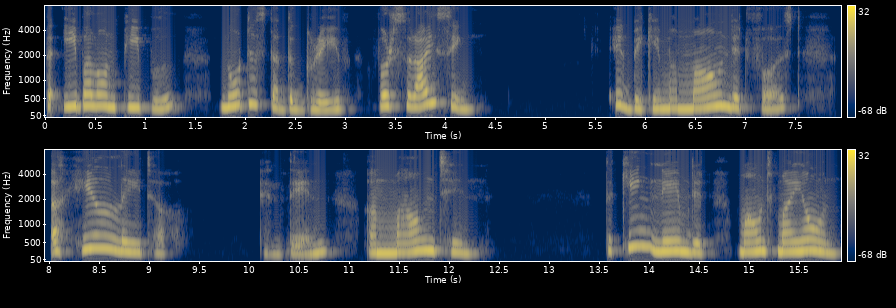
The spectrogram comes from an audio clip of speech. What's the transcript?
the Ibalon people noticed that the grave was rising. It became a mound at first, a hill later, and then a mountain. The king named it Mount Mayon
